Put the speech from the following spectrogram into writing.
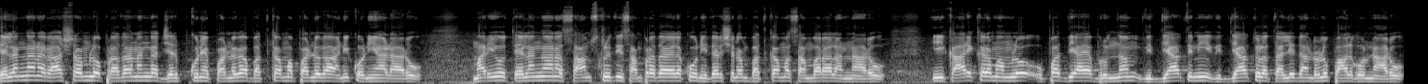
తెలంగాణ రాష్ట్రంలో ప్రధానంగా జరుపుకునే పండుగ బతుకమ్మ పండుగ అని కొనియాడారు. మరియు తెలంగాణ సాంస్కృతి సంప్రదాయాలకు నిదర్శనం బతుకమ్మ సంబరాలన్నారు ఈ కార్యక్రమంలో ఉపాధ్యాయ బృందం విద్యార్థిని విద్యార్థుల తల్లిదండ్రులు పాల్గొన్నారు.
